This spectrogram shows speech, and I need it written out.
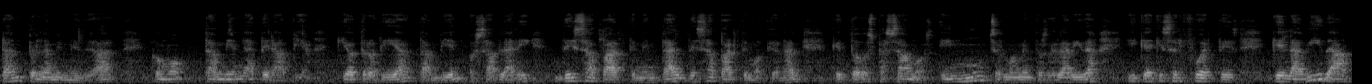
tanto en la mediunidad, como también la terapia, que otro día también os hablaré de esa parte mental, de esa parte emocional que todos pasamos en muchos momentos de la vida y que hay que ser fuertes, que la vida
